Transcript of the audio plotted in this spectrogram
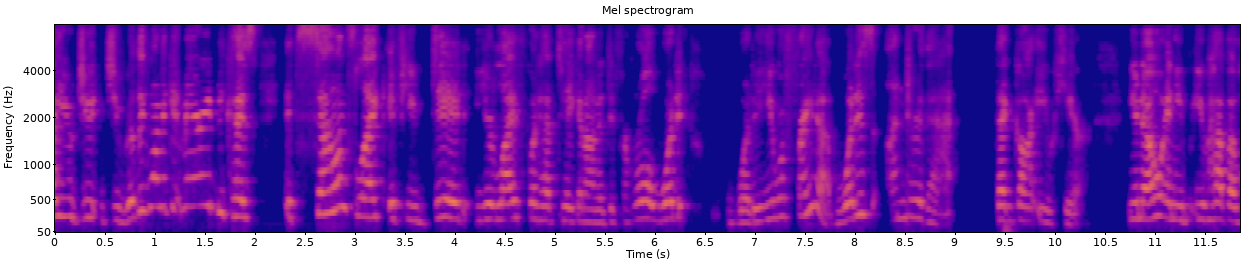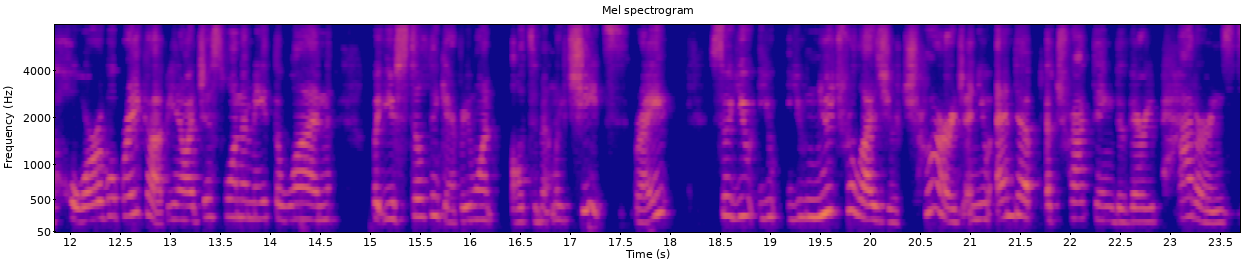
Are you do, do you really want to get married? Because it sounds like if you did your life would have taken on a different role. What what are you afraid of? What is under that that got you here? You know and you, you have a horrible breakup you know i just want to meet the one but you still think everyone ultimately cheats right so you you you neutralize your charge and you end up attracting the very patterns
